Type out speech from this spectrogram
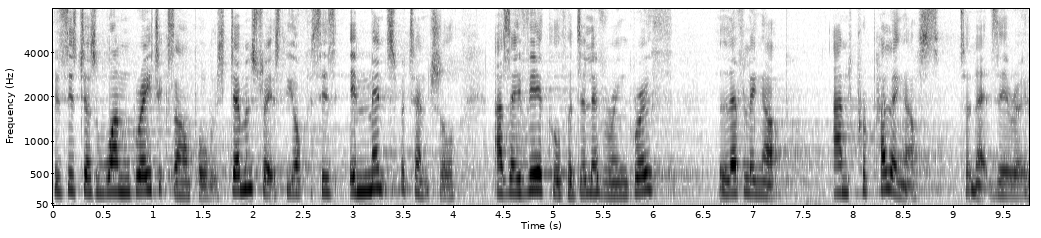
This is just one great example which demonstrates the office's immense potential as a vehicle for delivering growth, levelling up and propelling us to net zero.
